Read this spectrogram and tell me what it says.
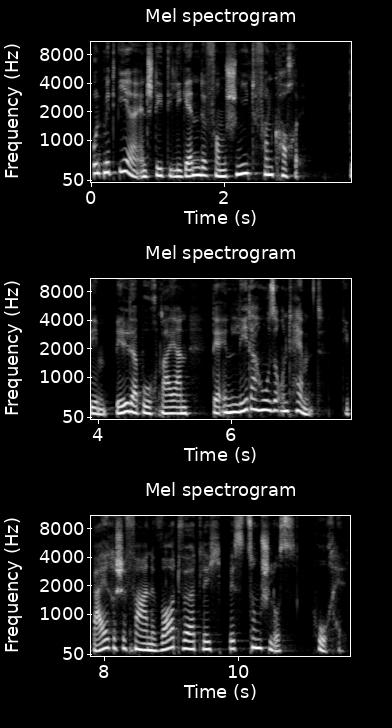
und mit ihr entsteht die Legende vom Schmied von Kochel, dem Bilderbuch Bayern, der in Lederhose und Hemd die bayerische Fahne wortwörtlich bis zum Schluss hochhält.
